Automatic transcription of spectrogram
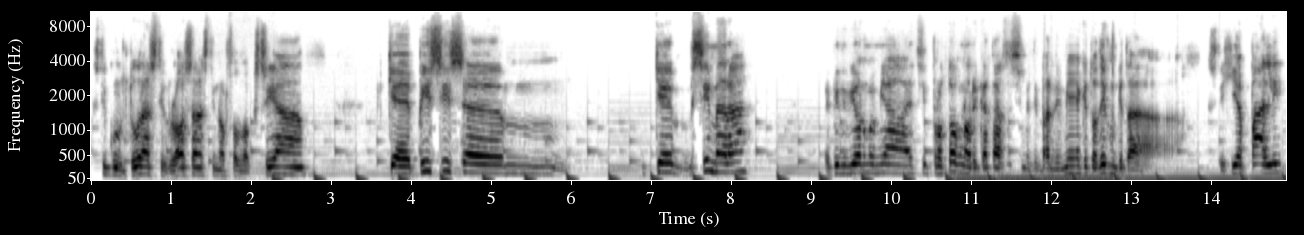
στην κουλτούρα, στη γλώσσα, στην ορθοδοξία. Και επίσης και σήμερα επειδή βιώνουμε μια έτσι, πρωτόγνωρη κατάσταση με την πανδημία και το δείχνουν και τα στοιχεία πάλι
